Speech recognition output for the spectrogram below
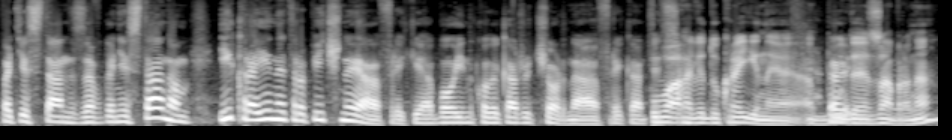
Пакистан з Афганістаном і країни тропічної Африки, або інколи кажуть Чорна Африка. Увага від України буде забрана.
